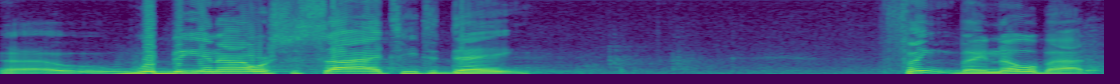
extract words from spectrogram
uh, would be in our society today think they know about it.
